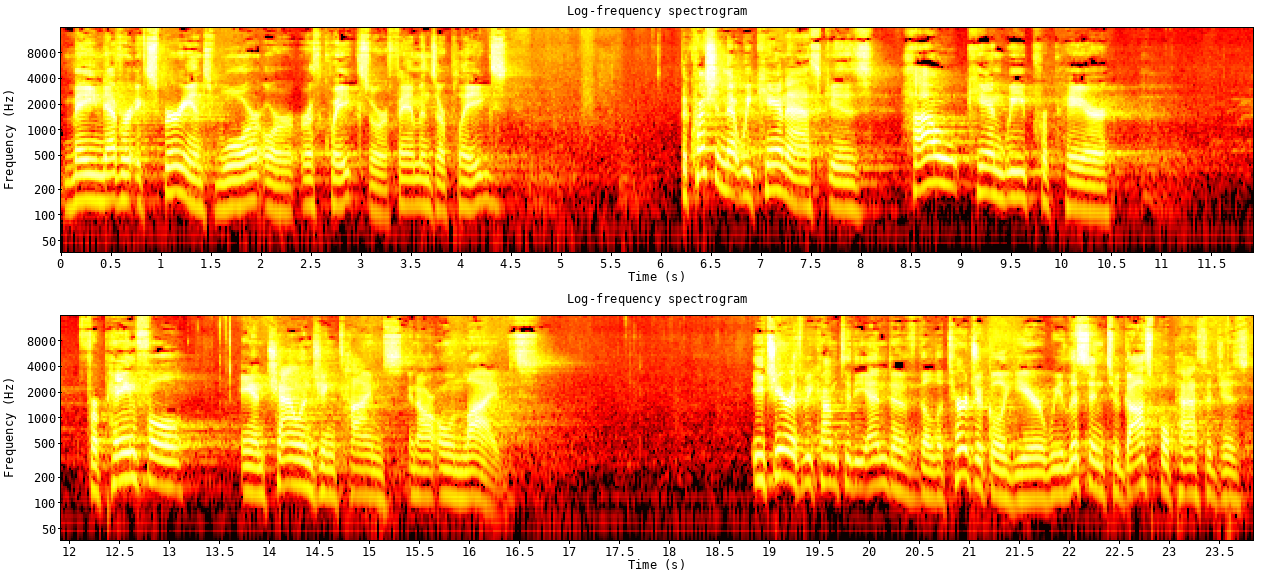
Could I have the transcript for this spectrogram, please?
may never experience war or earthquakes or famines or plagues, the question that we can ask is how can we prepare for painful and challenging times in our own lives? Each year, as we come to the end of the liturgical year, we listen to gospel passages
